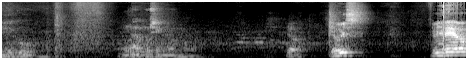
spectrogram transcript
ya iku. Ya aku sing ngomong. Ya, ya wis. Wis Reo.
